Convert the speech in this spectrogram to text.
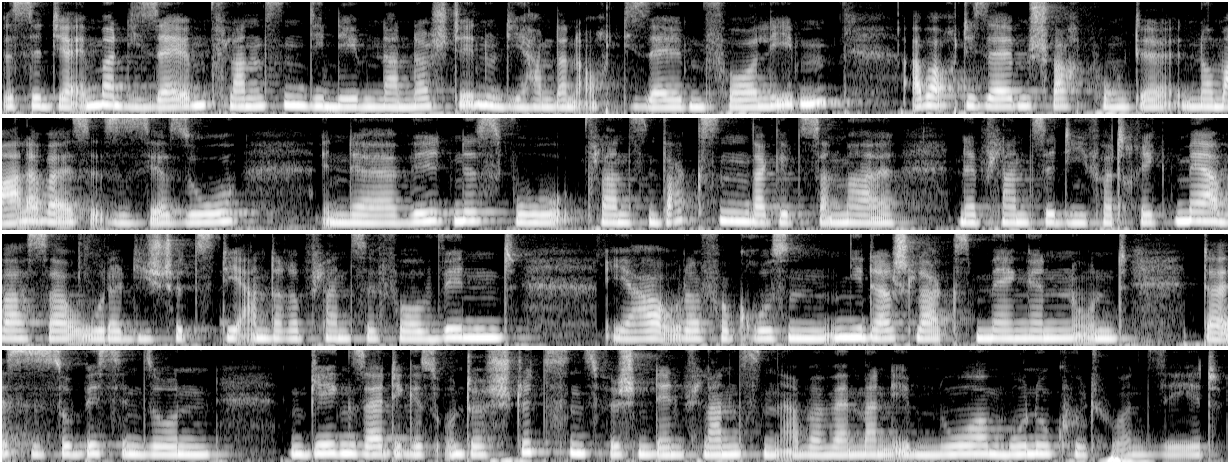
Es sind ja immer dieselben Pflanzen, die nebeneinander stehen und die haben dann auch dieselben Vorlieben, aber auch dieselben Schwachpunkte. Normalerweise ist es ja so, in der Wildnis, wo Pflanzen wachsen, da gibt es dann mal eine Pflanze, die verträgt mehr Wasser oder die schützt die andere Pflanze vor Wind, ja, oder vor großen Niederschlagsmengen und da ist es so ein bisschen so ein, ein gegenseitiges Unterstützen zwischen den Pflanzen, aber wenn man eben nur Monokulturen sieht,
